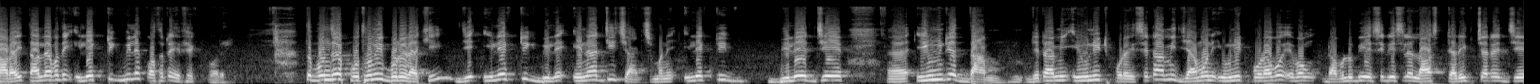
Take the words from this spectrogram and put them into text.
বাড়াই, তাহলে আমাদের ইলেকট্রিক বিলে কতটা এফেক্ট পড়ে? তো বন্ধুরা, প্রথমেই বলে রাখি যে ইলেকট্রিক বিলে এনার্জি চার্জ মানে ইলেকট্রিক বিলের যে ইউনিটের দাম, যেটা আমি ইউনিট পড়াই, সেটা আমি যেমন ইউনিট পড়াবো এবং ডাব্লিউবিএসিডিএসএল এর লাস্ট ট্যারিফ চার্টের যে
